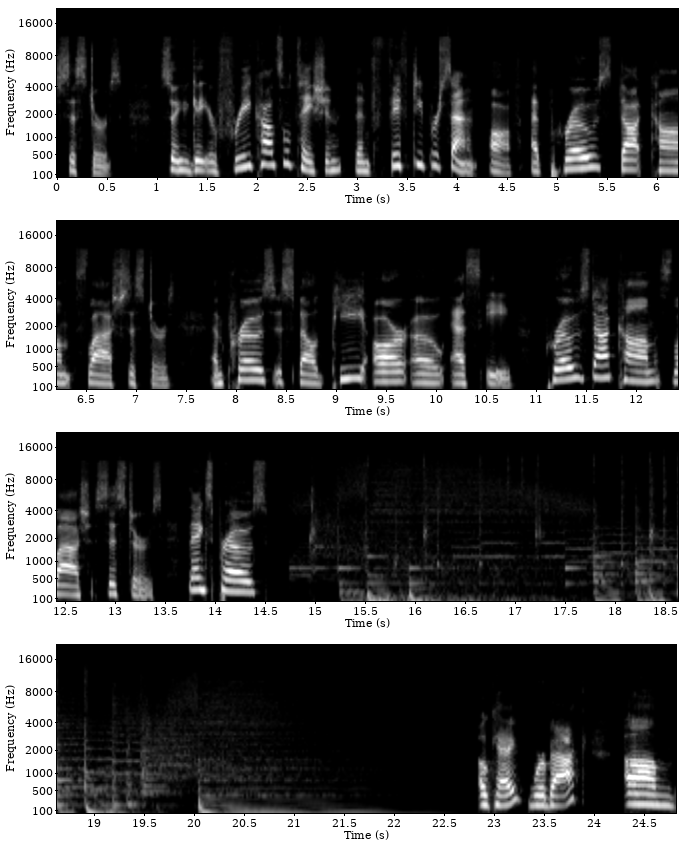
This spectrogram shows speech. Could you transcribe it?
sisters. So you get your free consultation, then 50% off at prose.com slash sisters. And prose is spelled P-R-O-S-E. Prose.com slash sisters. Thanks, Prose. Okay, we're back. Um,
